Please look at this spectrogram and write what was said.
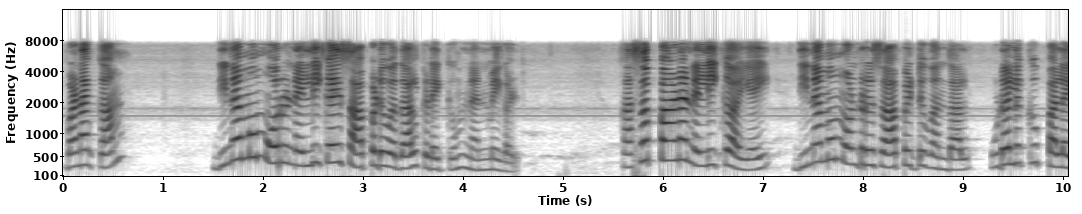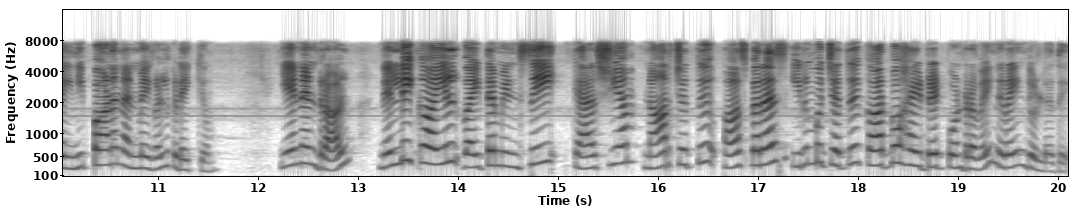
வணக்கம். தினமும் ஒரு நெல்லிக்காய் சாப்பிடுவதால் கிடைக்கும் நன்மைகள். கசப்பான நெல்லிக்காயை தினமும் ஒன்று சாப்பிட்டு வந்தால் உடலுக்கு பல இனிப்பான நன்மைகள் கிடைக்கும். ஏனென்றால் நெல்லிக்காயில் வைட்டமின் சி கால்சியம் நார்ச்சத்து பாஸ்பரஸ் இரும்புச்சத்து கார்போஹைட்ரேட் போன்றவை நிறைந்துள்ளது.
